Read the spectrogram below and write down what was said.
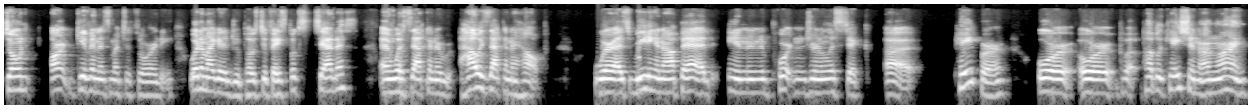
don't aren't given as much authority. What am I going to do? Post a Facebook status? And what's that going to how is that going to help? Whereas reading an op-ed in an important journalistic uh, paper or or p- publication online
